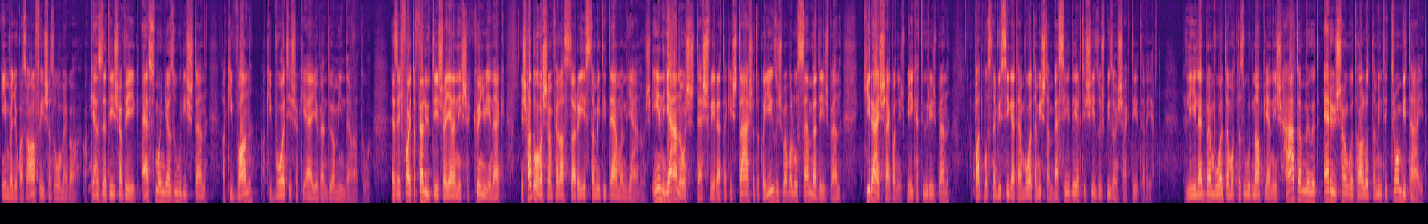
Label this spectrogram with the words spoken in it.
Én vagyok az alfa és az omega, a kezdet és a vég. Ezt mondja az Úristen, aki van, aki volt és aki eljövendő a mindenható. Ez egyfajta felütés a jelenések könyvének, és hadd olvassam fel azt a részt, amit itt elmond János. Én János, testvéretek és társatok a Jézusba való szenvedésben, királyságban és béketűrésben, a Patmos nevű szigeten voltam Isten beszédért és Jézus bizonyságtételért. Lélekben voltam ott az Úr napján, és hátam mögött erős hangot hallottam, mint egy trombitáit,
